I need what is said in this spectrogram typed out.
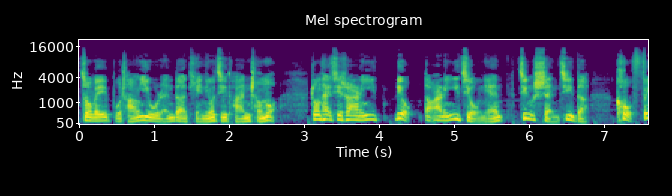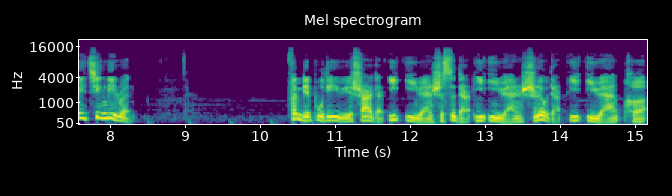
作为补偿义务人的铁牛集团承诺，众泰汽车2016到2019年经审计的。扣非净利润分别不低于十二点一亿元、十四点一亿元、十六点一亿元和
